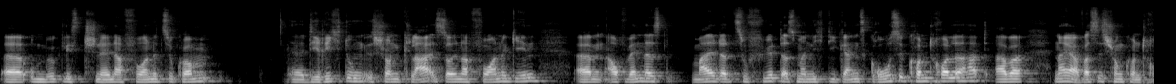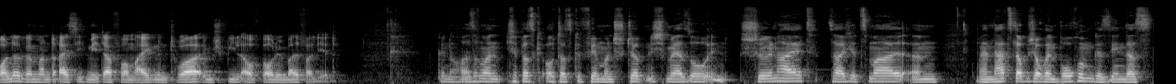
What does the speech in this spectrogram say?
äh, um möglichst schnell nach vorne zu kommen. Äh, die Richtung ist schon klar, es soll nach vorne gehen. Ähm, auch wenn das mal dazu führt, dass man nicht die ganz große Kontrolle hat. Aber naja, was ist schon Kontrolle, wenn man 30 Meter vorm eigenen Tor im Spielaufbau den Ball verliert? Genau, also man, ich habe auch das Gefühl, man stirbt nicht mehr so in Schönheit, sage ich jetzt mal. Ähm, man hat es, glaube ich, auch in Bochum gesehen, dass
